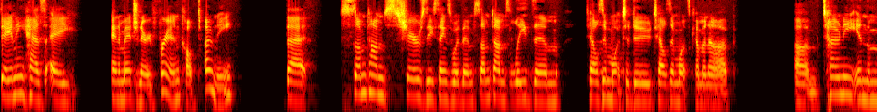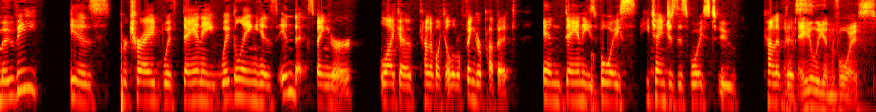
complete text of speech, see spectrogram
Danny has a an imaginary friend called Tony that sometimes shares these things with him, sometimes leads him, tells him what to do, tells him what's coming up. Um, Tony in the movie is portrayed with Danny wiggling his index finger like a kind of like a little finger puppet. And Danny's voice, he changes his voice to kind of like this an alien voice.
